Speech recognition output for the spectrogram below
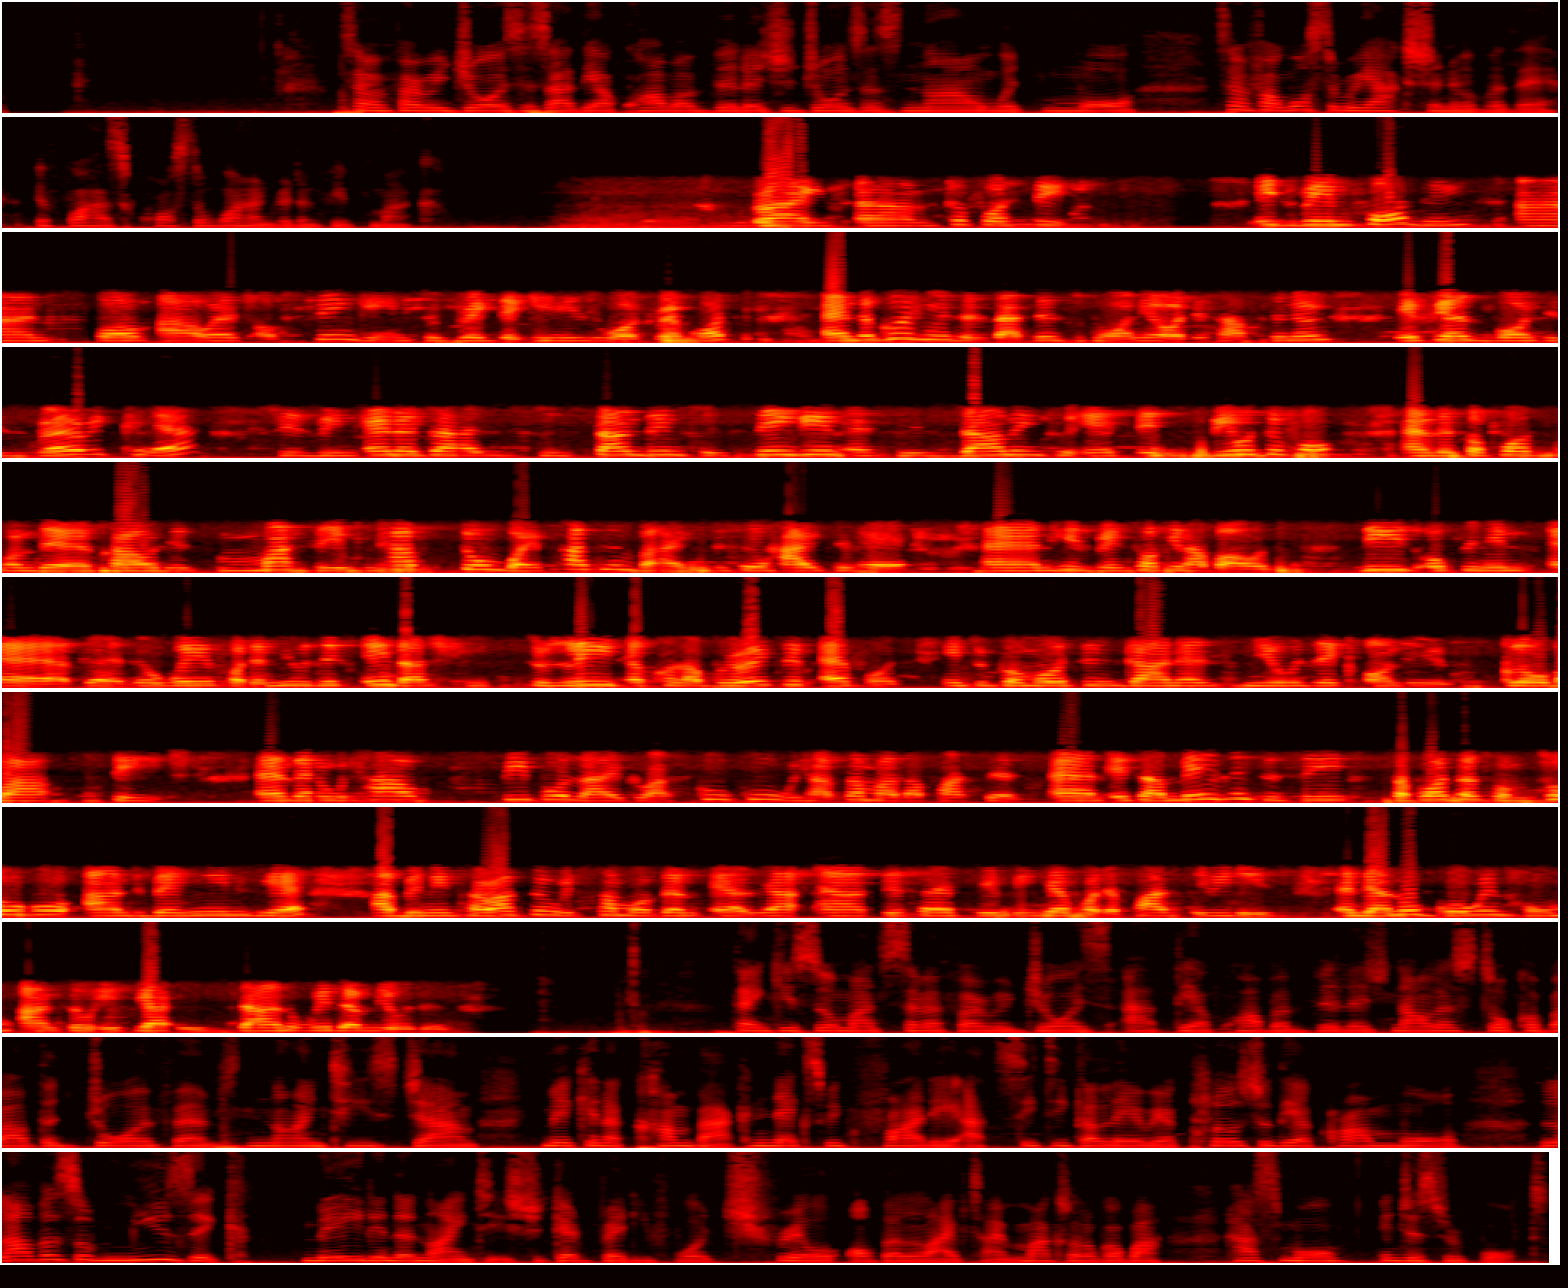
Sevenfa Rejoice is at the Akwaaba village. She joins us now with more. Sevenfa, what's the reaction over there? Afua has crossed the 105th mark. Right. Um, so, firstly, it's been four days and 12 hours of singing to break the Guinness World Record. And the good news is that this morning or this afternoon, Afua's voice is very clear. She's been energized, she's standing, she's singing, and she's jamming to it. It's beautiful, and the support from the crowd is massive. We have Stonebwoy passing by to say hi to her, and he's been talking about these opening uh, the, the way for the music industry to lead a collaborative effort into promoting Ghana's music on the global stage. And then we have people like Ras Kuuku, we have some other pastors, and it's amazing to see supporters from Togo and Benin here. I've been interacting with some of them earlier, and they said they've been here for the past three days, and they are not going home until Afua is done with the music. Thank you so much, Semefa Rejoice at the Akwaaba Village. Now let's talk about the Joy FM's 90s Jam making a comeback next week Friday at City Galleria, close to the Accra Mall. Lovers of music made in the 90s should get ready for a thrill of a lifetime. Max Olagaba has more in this report.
